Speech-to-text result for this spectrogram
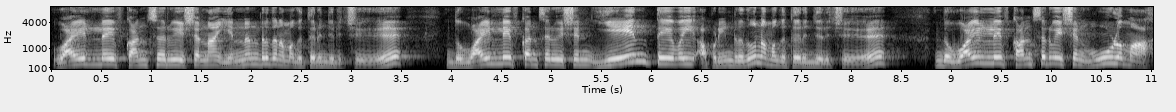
வைல்ட் லைஃப் கன்சர்வேஷன்னா என்னன்றது நமக்கு தெரிஞ்சிருச்சு. இந்த வைல்ட் லைஃப் கன்சர்வேஷன் ஏன் தேவை அப்படின்றதும் நமக்கு தெரிஞ்சிருச்சு. இந்த வைல்ட் லைஃப் கன்சர்வேஷன் மூலமாக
